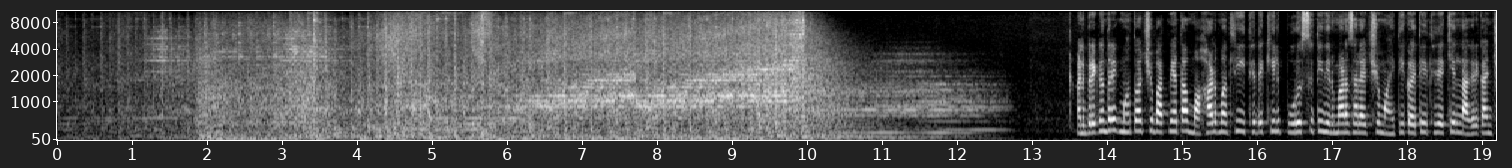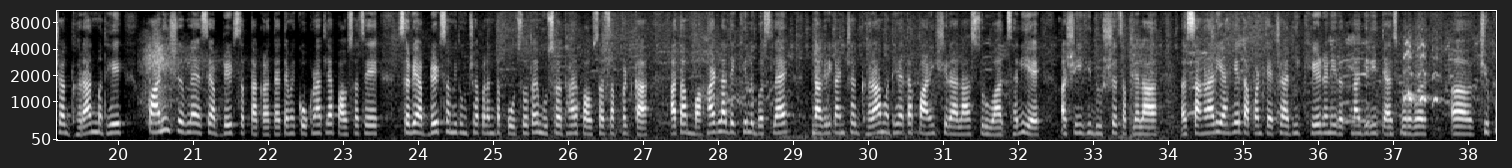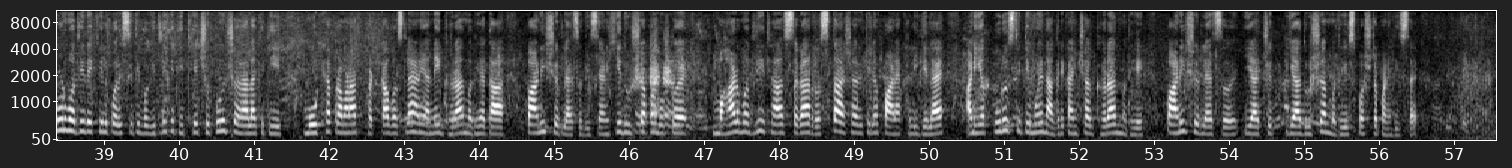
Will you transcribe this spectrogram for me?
आणि ब्रेकनंतर एक महत्वाची बातमी आता महाडमधली इथे देखील पूरस्थिती निर्माण झाल्याची माहिती कळते. इथे देखील नागरिकांच्या घरांमध्ये पाणी शिरलंय असे अपडेट्स आता कळत आहेत. त्यामुळे कोकणातल्या पावसाचे सगळे अपडेट्स आम्ही तुमच्यापर्यंत पोहोचवतोय. मुसळधार पावसाचा फटका आता महाडला देखील बसलाय. नागरिकांच्या घरामध्ये आता पाणी शिरायला सुरुवात झाली आहे अशी ही दृश्यच आपल्याला सांगणारी आहेत. आपण त्याच्या आधी खेड आणि रत्नागिरी त्याचबरोबर चिपळूणमध्ये चिपळूणमधली देखील परिस्थिती बघितली की तिथे चिपळूण शहराला किती मोठ्या प्रमाणात फटका बसला आणि अनेक घरांमध्ये आता पाणी शिरल्याचं दिसतंय. आणि ही दृश्य आपण बघतोय महाडमधली इथला हा सगळा रस्ता अशा रीतीनं पाण्याखाली गेलाय आणि या पूरस्थितीमुळे नागरिकांच्या घरांमध्ये पाणी शिरल्याचं या चित या दृश्यांमध्ये स्पष्टपणे दिसत आहे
